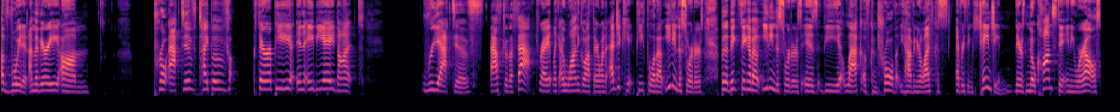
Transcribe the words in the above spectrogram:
avoid it. I'm a very um proactive type of therapy in ABA, not reactive after the fact, right? Like I want to go out there, I want to educate people about eating disorders. But the big thing about eating disorders is the lack of control that you have in your life because everything's changing. There's no constant anywhere else,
